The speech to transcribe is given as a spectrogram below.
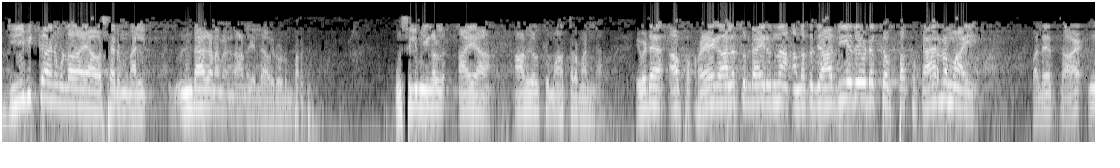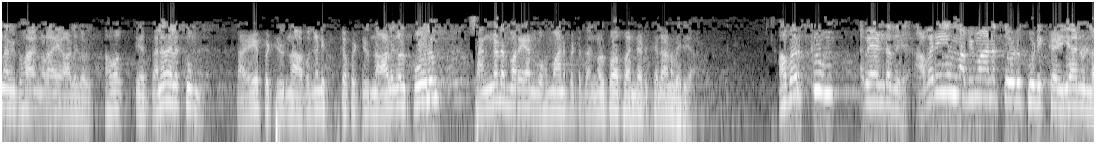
ജീവിക്കാനുമുള്ളതായ അവസരം നൽ ഉണ്ടാകണമെന്നാണ് എല്ലാവരോടും പറഞ്ഞത്. മുസ്ലിമീങ്ങൾ ആയ ആളുകൾക്ക് മാത്രമല്ല ഇവിടെ ആ പഴയകാലത്തുണ്ടായിരുന്ന അന്നത്തെ ജാതീയതയുടെ കാരണമായി പല താഴ്ന്ന വിഭാഗങ്ങളായ ആളുകൾ അവ പല നിലക്കും തഴയപ്പെട്ടിരുന്ന അവഗണിക്കപ്പെട്ടിരുന്ന ആളുകൾ പോലും സങ്കടം പറയാൻ ബഹുമാനപ്പെട്ട തങ്ങൾ പാപ്പാന്റെ അടുക്കലാണ് വരിക. അവർക്കും വേണ്ടത് അവരെയും അഭിമാനത്തോടു കൂടി കഴിയാനുള്ള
